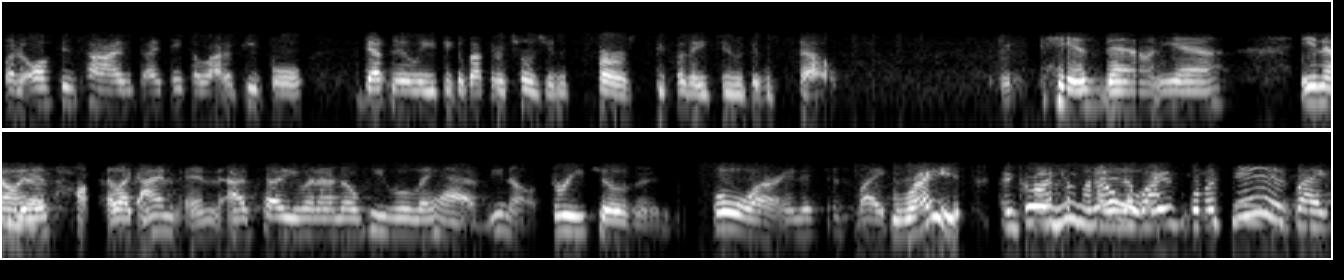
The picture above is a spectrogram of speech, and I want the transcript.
But oftentimes, I think a lot of people definitely think about their children first before they do themselves. Hands down, yeah. You know, yeah. and it's hard. like I and I tell you, and I know people they have you know three children, four, and it's just like right. And girl, you know, if, four kids, like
